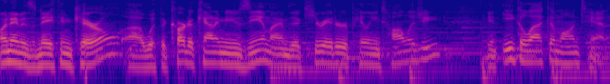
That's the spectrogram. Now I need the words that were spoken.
My name is Nathan Carroll. Uh, with the Carter County Museum, I'm the curator of paleontology in Ekalaka, Montana.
